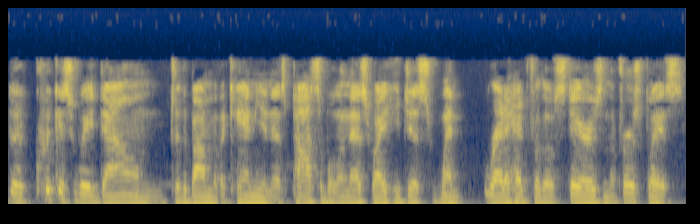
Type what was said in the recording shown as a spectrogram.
the quickest way down to the bottom of the canyon as possible, and that's why he just went right ahead for those stairs in the first place.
